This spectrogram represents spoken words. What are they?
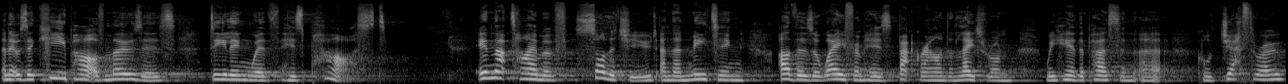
And it was a key part of Moses dealing with his past. In that time of solitude and then meeting others away from his background, and later on we hear the person uh, called Jethro,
